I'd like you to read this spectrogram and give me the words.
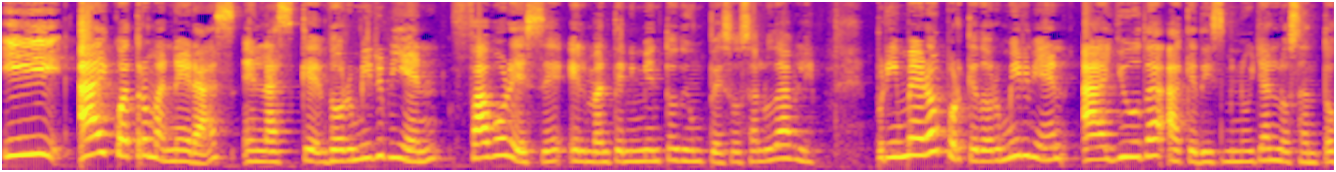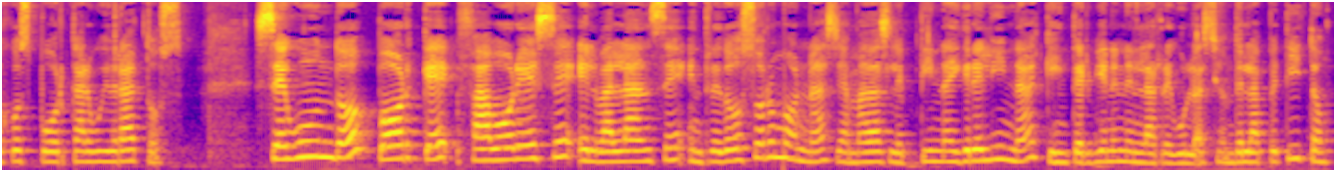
Y hay cuatro maneras en las que dormir bien favorece el mantenimiento de un peso saludable. Primero, porque dormir bien ayuda a que disminuyan los antojos por carbohidratos. Segundo, porque favorece el balance entre dos hormonas llamadas leptina y grelina que intervienen en la regulación del apetito.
